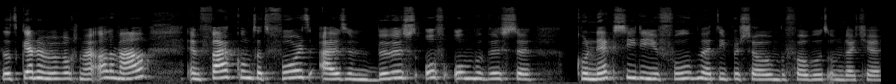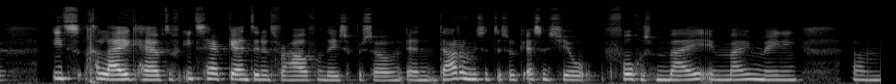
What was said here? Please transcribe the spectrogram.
Dat kennen we volgens mij allemaal. En vaak komt dat voort uit een bewust of onbewuste connectie die je voelt met die persoon. Bijvoorbeeld omdat je iets gelijk hebt of iets herkent in het verhaal van deze persoon. En daarom is het dus ook essentieel, volgens mij, in mijn mening, ehm,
